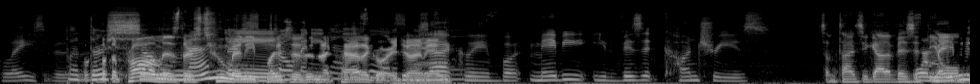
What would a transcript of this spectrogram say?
place visit. But But there's the problem so is there's too many many. places So in that Yeah, category. Do you know what I mean? exactly, but maybe you'd visit countries. Sometimes you gotta visit Or the maybe old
